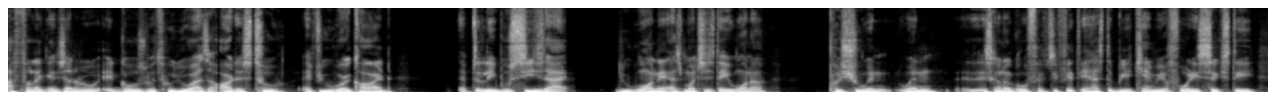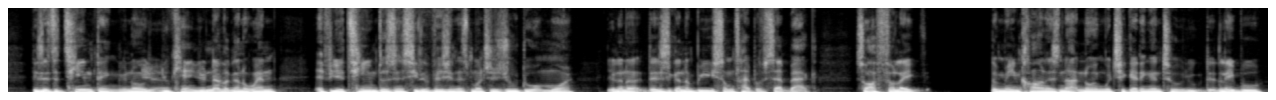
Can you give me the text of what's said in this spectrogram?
I feel like in general it goes with who you are as an artist too. If you work hard, if the label sees that you want it as much as they want to push you and win, it's gonna go 50-50. It has to be. It can't be a 40-60 because it's a team thing. You know, Yeah. you can't. You're never gonna win if your team doesn't see the vision as much as you do or more. You're gonna. There's gonna be some type of setback. So I feel like the main con is not knowing what you're getting into. You, the label,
